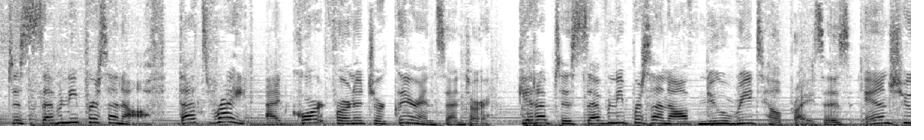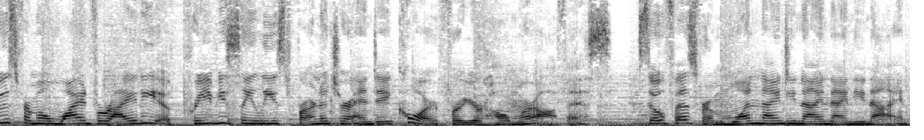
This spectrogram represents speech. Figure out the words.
up to 70% off. That's right, at Court Furniture Clearance Center. Get up to 70% off new retail prices and choose from a wide variety of previously leased furniture and decor for your home or office. Sofas from $199.99,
